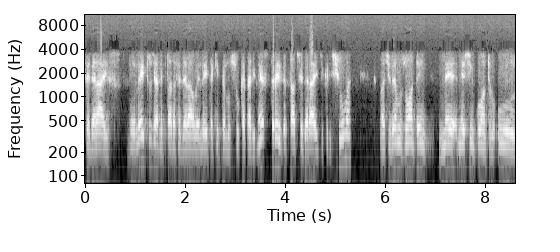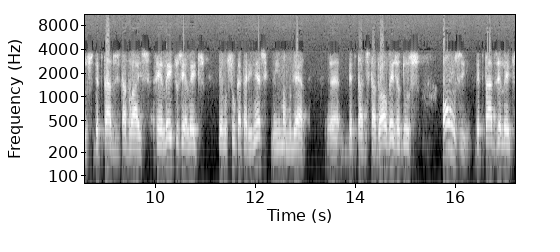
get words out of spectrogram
federais reeleitos e a deputada federal eleita aqui pelo Sul Catarinense, três deputados federais de Criciúma. Nós tivemos ontem, ne, nesse encontro, os deputados estaduais reeleitos e eleitos pelo Sul Catarinense, nenhuma mulher uh, deputada estadual. Veja, dos 11 deputados eleitos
